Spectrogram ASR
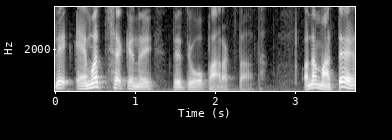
તે એમ જ છે કે નહીં, તે તેઓ પારખતા હતા. અને માટે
